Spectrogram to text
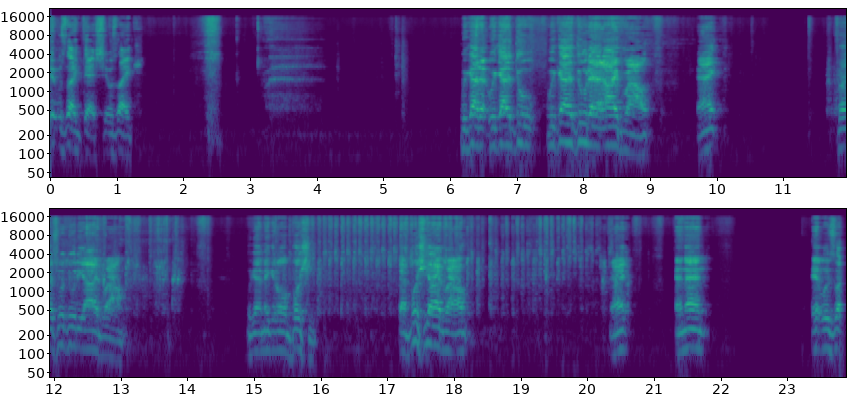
it was like this. It was like we gotta we gotta do we gotta do that eyebrow, right? First we'll do the eyebrow. We gotta make it all bushy. That bushy eyebrow, right? And then it was like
